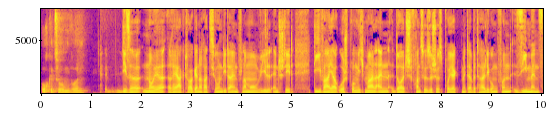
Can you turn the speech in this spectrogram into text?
hochgezogen wurden. Diese neue Reaktorgeneration, die da in Flamanville entsteht, die war ja ursprünglich mal ein deutsch-französisches Projekt mit der Beteiligung von Siemens.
